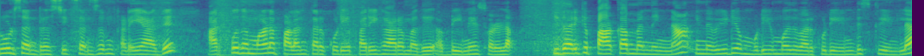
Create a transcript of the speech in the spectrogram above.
ரூல்ஸ் அண்ட் ரெஸ்ட்ரிக்ஷன்ஸும் கிடையாது. அற்புதமான பலன் தரக்கூடிய பரிகாரம் அது அப்படின்னே சொல்லலாம். இது வரைக்கும் பார்க்காம இருந்தீங்கன்னா இந்த வீடியோ முடியும் போது வரக்கூடிய எண்டு ஸ்க்ரீனில்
